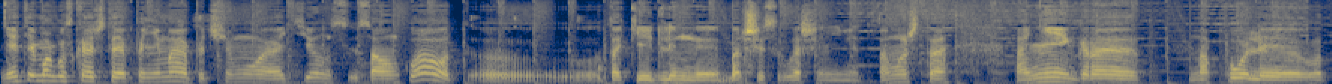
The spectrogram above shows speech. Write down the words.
я тебе могу сказать, что я понимаю, почему iTunes и SoundCloud э, такие длинные, большие соглашения имеют, потому что они играют на поле вот,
